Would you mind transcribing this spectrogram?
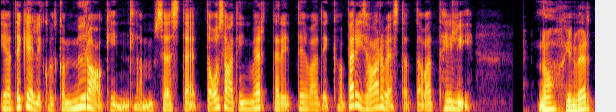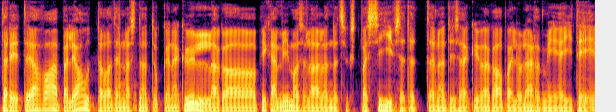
ja tegelikult ka mürakindlam, sest et osad inverterid teevad ikka päris arvestatavat heli noh, inverterid jah, vahepeal jahutavad ennast natukene küll, aga pigem viimasel ajal on need niisugused passiivsed, et nad isegi väga palju lärmi ei tee.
